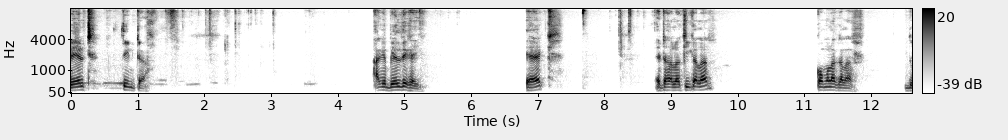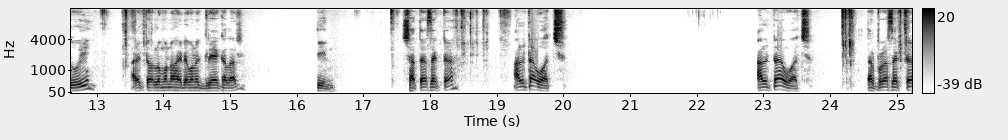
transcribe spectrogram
বেল্ট তিনটা। আগে বেল দেখাই। এক, এটা হলো কি কালার? কমলা কালার। দুই আরেকটা হলো মনে হয় এটা মনে গ্রে কালার তিন। সাথে আছে একটা আলট্রা ওয়াচ আলট্রা ওয়াচ তারপর আছে একটা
